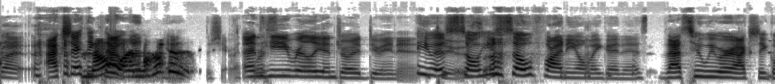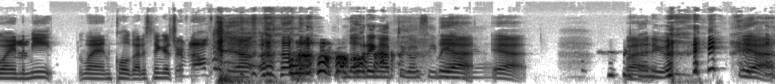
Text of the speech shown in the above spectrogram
but Actually, I think No, that I one. Love yeah, it. to share with and he really enjoyed doing it. He was too, so he's so funny. Oh my goodness, that's who we were actually going to meet when Cole got his fingers ripped off. Yeah. Loading up to go see. Mel, yeah, yeah. But anyway. yeah,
